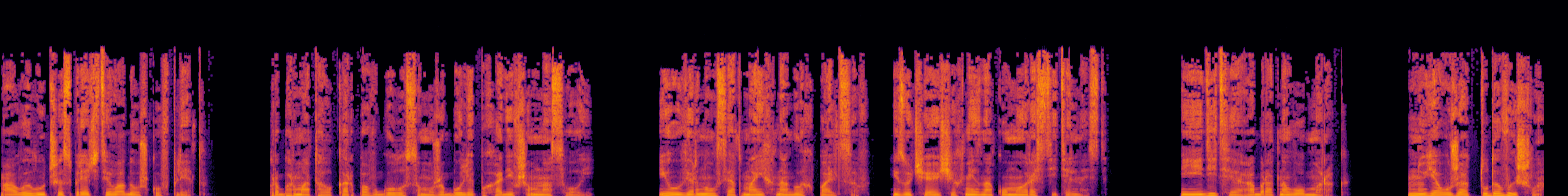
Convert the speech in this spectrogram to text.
А вы лучше спрячьте ладошку в плед. Пробормотал Карпов голосом, уже более походившим на свой и увернулся от моих наглых пальцев, изучающих незнакомую растительность. Идите обратно в обморок. Но я уже оттуда вышла.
